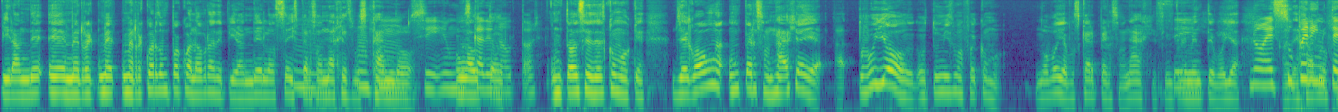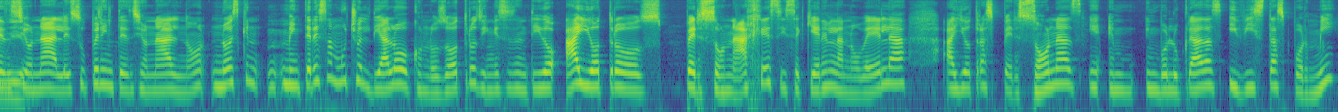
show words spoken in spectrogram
eh me, recuerda un poco a la obra de Pirandello, seis mm, personajes buscando sí, en busca de un autor. Entonces es como que llegó un, personaje tuyo o tú mismo fue como, no voy a buscar personajes, simplemente voy a... No, es súper intencional, es súper intencional, ¿no? No es que me interesa mucho el diálogo con los otros y en ese sentido hay otros personajes, si se quiere, en la novela, hay otras personas involucradas y vistas por mí,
